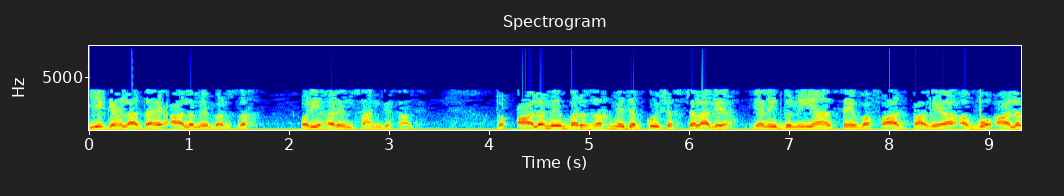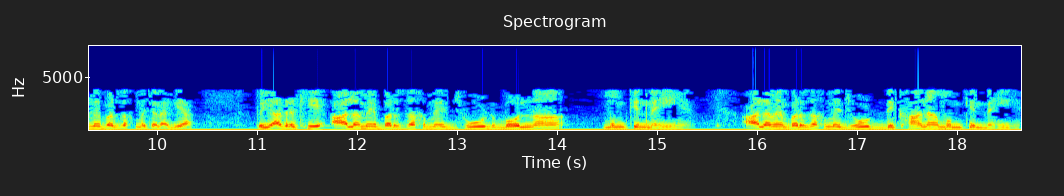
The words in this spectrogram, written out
یہ کہلاتا ہے عالم برزخ اور یہ ہر انسان کے ساتھ ہے۔ تو عالم برزخ میں جب کوئی شخص چلا گیا یعنی دنیا سے وفات پا گیا، اب وہ عالم برزخ میں چلا گیا، تو یاد رکھیے عالم برزخ میں جھوٹ بولنا ممکن نہیں ہے۔ عالم برزخ میں جھوٹ دکھانا ممکن نہیں ہے۔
